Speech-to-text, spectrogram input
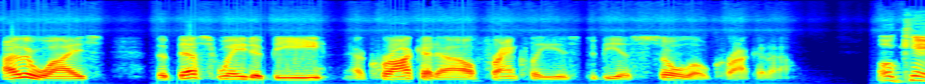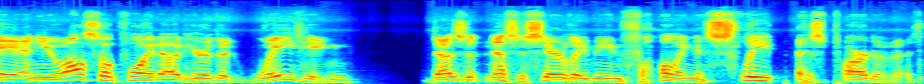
Otherwise, the best way to be a crocodile, frankly, is to be a solo crocodile. Okay, and you also point out here that waiting doesn't necessarily mean falling asleep as part of it.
